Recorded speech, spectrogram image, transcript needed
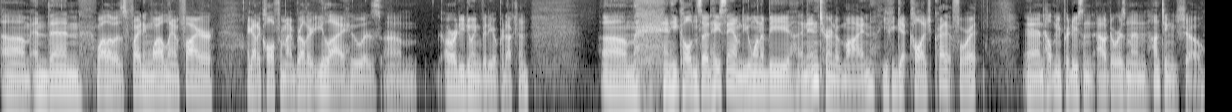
Um, and then while I was fighting wildland fire, I got a call from my brother Eli, who was um, already doing video production. Um, and he called and said, Hey, Sam, do you want to be an intern of mine? You could get college credit for it and help me produce an outdoorsman hunting show.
